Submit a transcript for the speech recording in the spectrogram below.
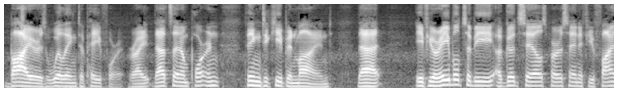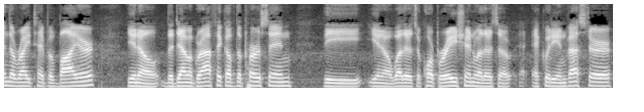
buyer is willing to pay for it. Right, that's an important thing to keep in mind that if you're able to be a good salesperson, if you find the right type of buyer, you know, the demographic of the person, the, you know, whether it's a corporation, whether it's a equity investor,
